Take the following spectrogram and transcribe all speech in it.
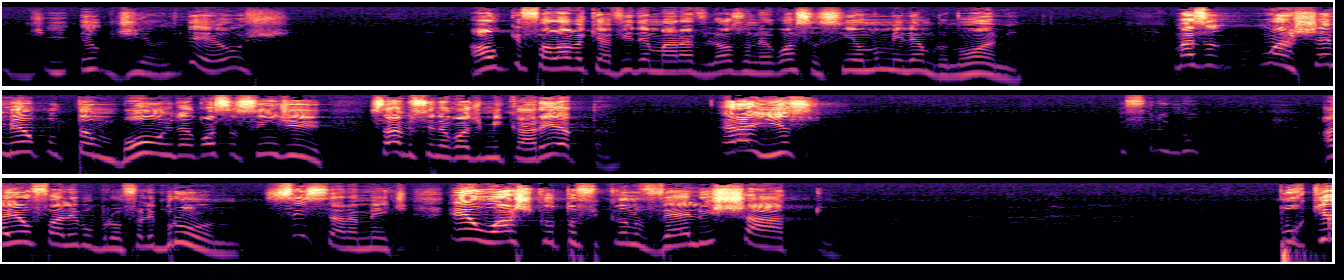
De, eu, diante de Deus. Algo que falava que a vida é maravilhosa, um negócio assim, eu não me lembro o nome. Mas um axé mesmo com tambor, um negócio assim de, sabe esse negócio de micareta? Era isso. Eu falei, meu. Aí eu falei pro Bruno, falei, Bruno, sinceramente, eu acho que eu estou ficando velho e chato. Porque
